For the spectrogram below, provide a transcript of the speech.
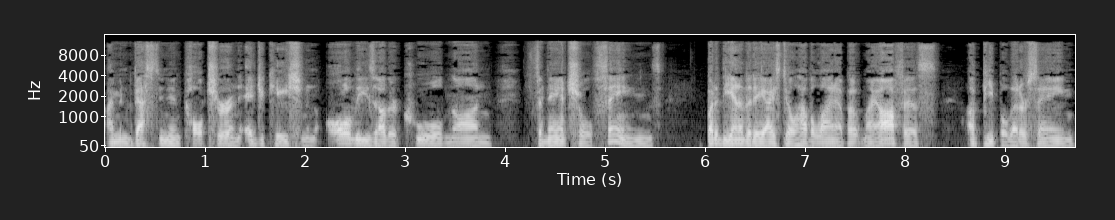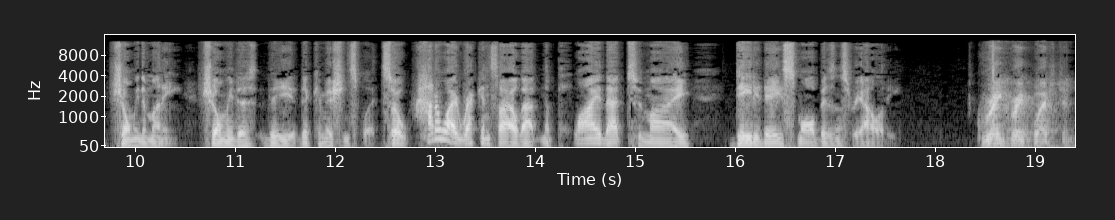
I'm investing in culture and education and all of these other cool non-financial things. But at the end of the day, I still have a lineup out my office of people that are saying, "Show me the money." Show me the, the, the commission split. So how do I reconcile that and apply that to my day-to-day small business reality? Great, great question.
